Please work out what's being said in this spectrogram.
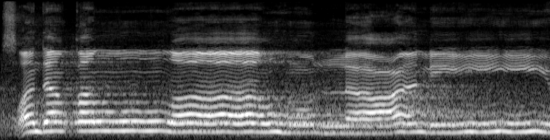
صدق الله العليم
